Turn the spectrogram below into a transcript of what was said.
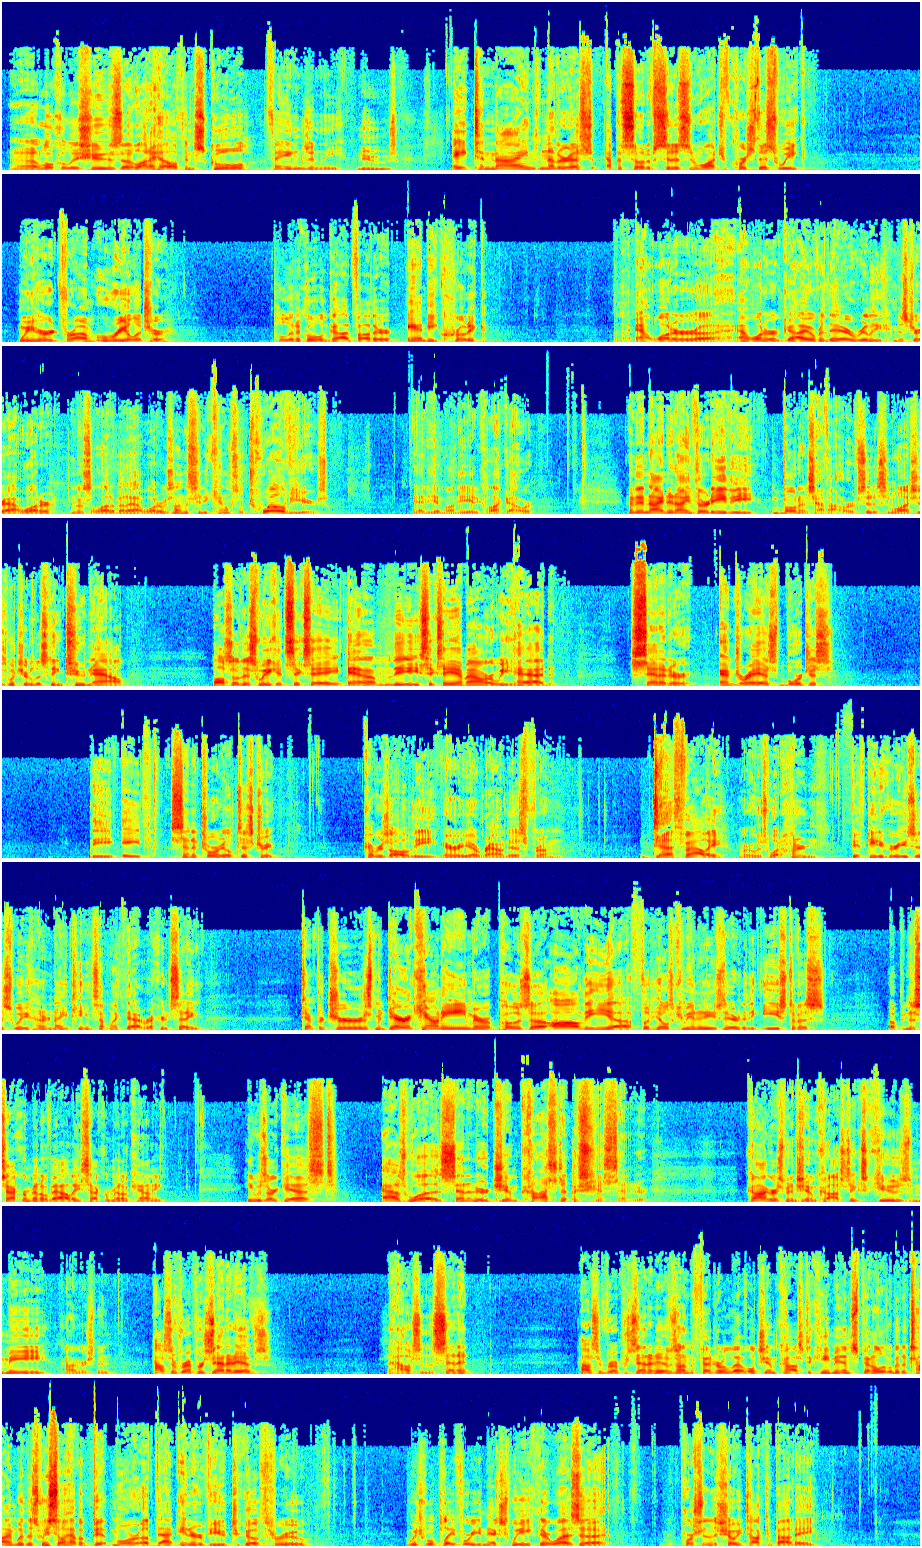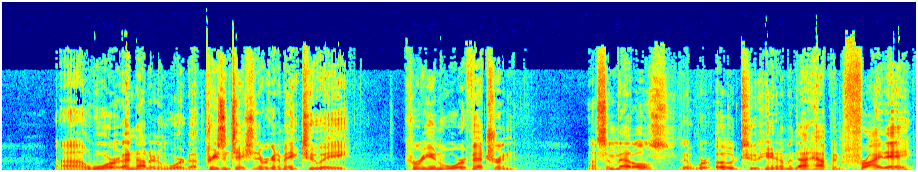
Uh, local issues, a lot of health and school things in the news. 8 to 9, another episode of Citizen Watch. Of course, this week, we heard from realtor, political godfather Andy Krodick. Uh, Atwater, uh, Atwater guy over there, really, Mr. Atwater, knows a lot about Atwater. Was on the city council 12 years. Had him on the 8 o'clock hour. And then 9 to 9.30, the bonus half hour of Citizen Watch is what you're listening to now. Also this week at 6 a.m., the 6 a.m. hour, we had Senator Andreas Borgeas, the 8th Senatorial District, covers all the area around us from Death Valley, where it was, what, 150 degrees this week, 119, something like that, record setting temperatures, Madera County, Mariposa, all the uh, foothills communities there to the east of us, up into Sacramento Valley, Sacramento County. He was our guest, as was Senator Jim Costa, Senator, Congressman Jim Costa, excuse me, Congressman, House of Representatives, the House and the Senate. House of Representatives on the federal level, Jim Costa came in, spent a little bit of time with us. We still have a bit more of that interview to go through, which we'll play for you next week. There was a portion of the show he talked about a uh, award, uh, not an award, a presentation they were going to make to a Korean War veteran, uh, some medals that were owed to him, and that happened Friday.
